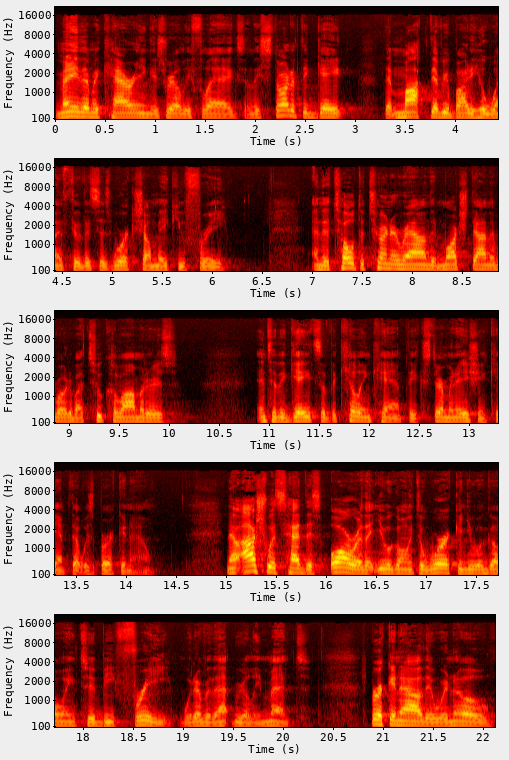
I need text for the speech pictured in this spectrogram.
Many of them are carrying Israeli flags, and they start at the gate that mocked everybody who went through that says, Work shall make you free. And they're told to turn around and march down the road about two kilometers into the gates of the killing camp, the extermination camp that was Birkenau. Now, Auschwitz had this aura that you were going to work and you were going to be free, whatever that really meant. Birkenau, there were no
